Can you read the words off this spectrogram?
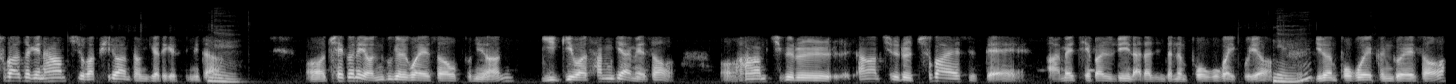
추가적인 항암 치료가 필요한 병기가 되겠습니다. 네. 어, 최근의 연구 결과에서 보면 2기와 3기 암에서 어, 항암 치료를 항암 치료를 추가했을 때 암의 재발률이 낮아진다는 보고가 있고요. 네. 이런 보고에 근거해서 어,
